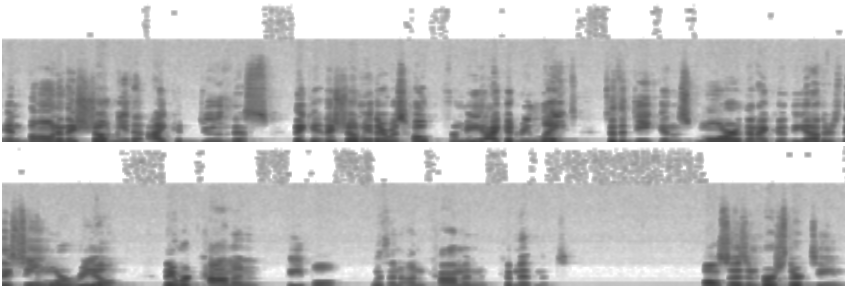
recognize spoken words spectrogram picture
and bone and they showed me that I could do this. They, get, they showed me there was hope for me. I could relate to the deacons more than I could the others. They seemed more real. They were common people with an uncommon commitment. Paul says in verse 13,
